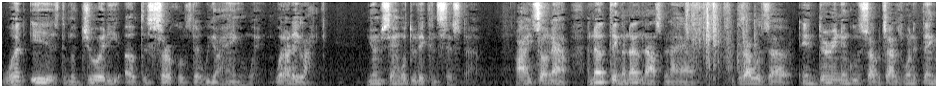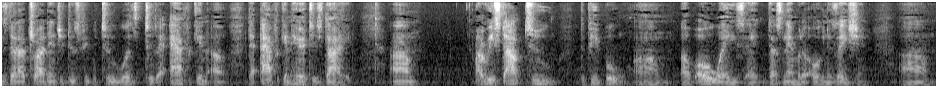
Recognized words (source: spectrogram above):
what is the majority of the circles that we are hanging with? What are they like? You know what I'm saying? What do they consist of? All right, so now another thing, another announcement I have, because I was uh, in during the Nguzo Saba Challenge, one of the things that I tried to introduce people to was to the African uh, the African heritage diet. Um, I reached out to the people um, of Old Ways, that's the name of the organization, um,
